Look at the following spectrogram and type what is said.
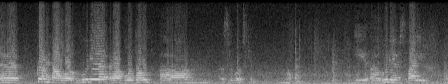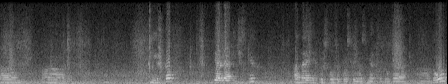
Э, кроме того, Лурия работал э, с Выгодским много. И э, Лурия в своих э, э, книжках биографических, одна из них вышла уже после его смерти, другая э, до,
